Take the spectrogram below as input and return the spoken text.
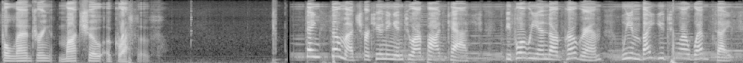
philandering, macho, aggressive. Thanks so much for tuning into our podcast. Before we end our program, we invite you to our website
